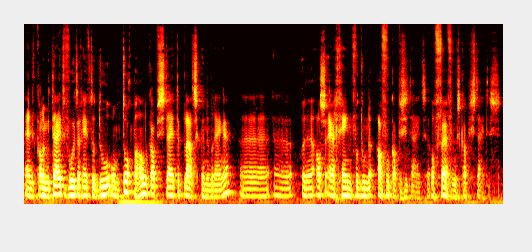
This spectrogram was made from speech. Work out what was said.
En het calamiteitenvoertuig heeft tot doel om toch behandelcapaciteit ter plaatse te kunnen brengen. eh, eh, als er geen voldoende afvoercapaciteit of vervoerscapaciteit is.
